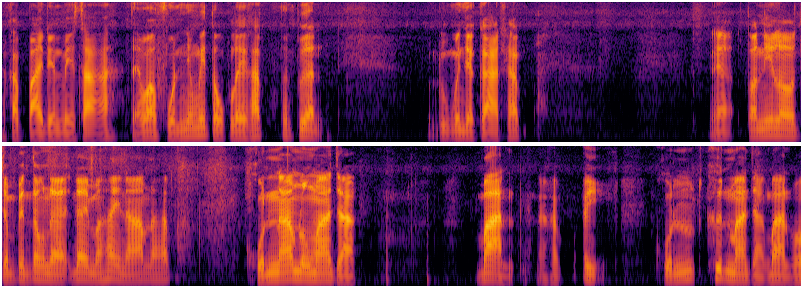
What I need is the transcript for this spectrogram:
นะครับปลายเดือนเมษา แต่ว่าฝนยังไม่ตกเลยครับ เพื่อนๆ ดูบรรยากาศครับ เนี่ยตอนนี้เราจำเป็นต้องได้ไดมาให้น้ำนะครับ ขนน้ำลงมาจากบ้านนะครับ เอ้ย ขนขึ้นมาจากบ้านเพราะ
